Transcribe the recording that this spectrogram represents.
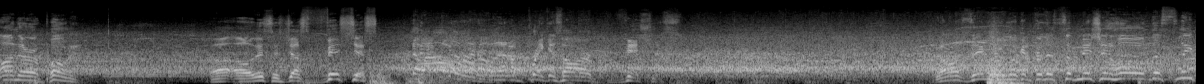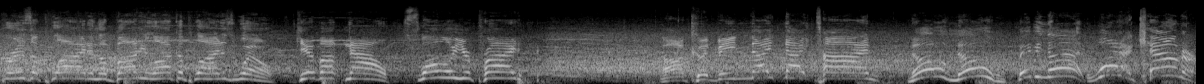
on their opponent. Uh-oh, this is just vicious. No, oh, that'll break his arm. Vicious. Dolph Ziggler looking for the submission hold. The sleeper is applied and the body lock applied as well. Give up now. Swallow your pride. Oh, could be night-night time. No, no, maybe not. What a counter.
